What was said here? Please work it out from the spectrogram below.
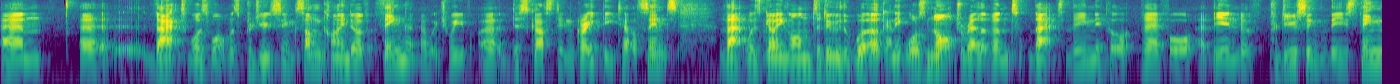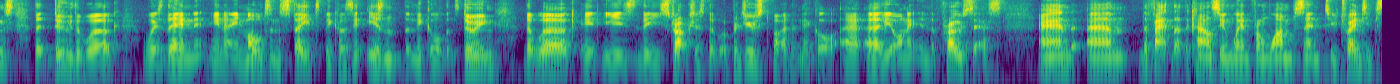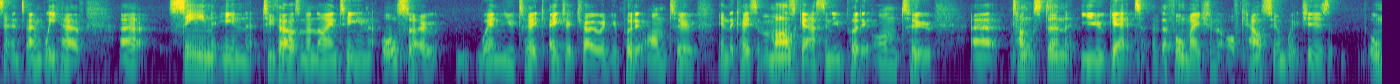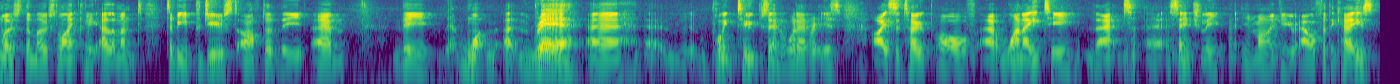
um, uh, that was what was producing some kind of thing, uh, which we've uh, discussed in great detail since, that was going on to do the work, and it was not relevant that the nickel, therefore, at the end of producing these things that do the work, was then in a molten state because it isn't the nickel that's doing the work, it is the structures that were produced by the nickel uh, early on in the process. And um, the fact that the calcium went from 1% to 20%, and we have uh, seen in 2019 also when you take HHO and you put it onto, in the case of a Mars gas, and you put it onto uh, tungsten, you get the formation of calcium, which is almost the most likely element to be produced after the um, the one, uh, rare 0.2% uh, or whatever it is isotope of uh, 180 that uh, essentially, in my view, alpha decays.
